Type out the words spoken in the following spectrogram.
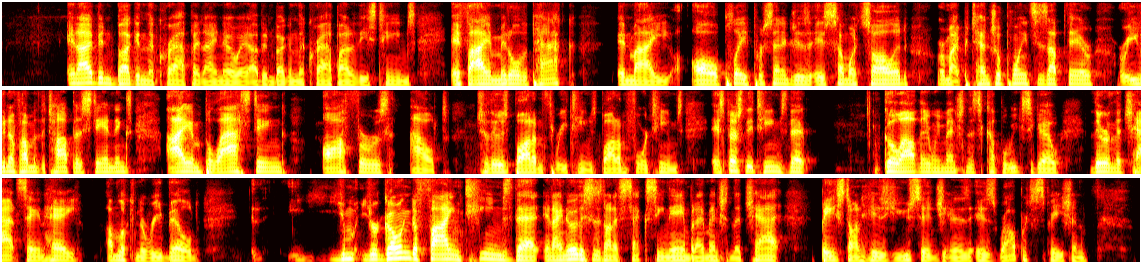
And I've been bugging the crap, and I know it. I've been bugging the crap out of these teams. If I am middle of the pack and my all play percentages is somewhat solid, or my potential points is up there, or even if I'm at the top of the standings, I am blasting offers out to those bottom three teams, bottom four teams, especially teams that go out there. We mentioned this a couple weeks ago. They're in the chat saying, "Hey, I'm looking to rebuild." You you're going to find teams that, and I know this is not a sexy name, but I mentioned the chat based on his usage and his, his route participation.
